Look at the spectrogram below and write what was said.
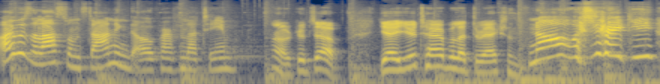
I was the last one standing though, apart from that team. Oh, good job. Yeah, you're terrible at directions. No, Sharky,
